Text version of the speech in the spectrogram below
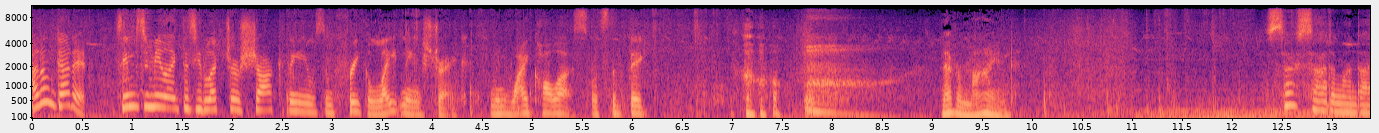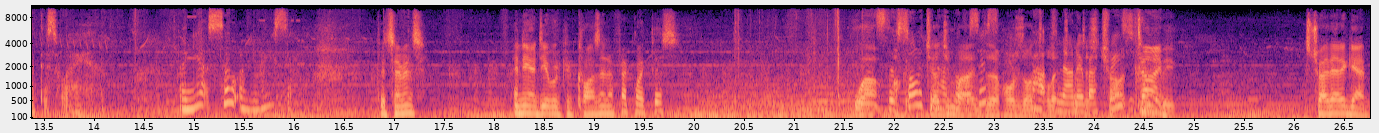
I don't get it. Seems to me like this electroshock thingy was some freak lightning strike. I mean, why call us? What's the big. Never mind. So sad a man died this way. And yet so amazing. Fitzsimmons, any idea what could cause an effect like this? Well, It's the okay, solitary judging by the horizontal Perhaps electrical nano discharge, batteries. Time. Let's try that again.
